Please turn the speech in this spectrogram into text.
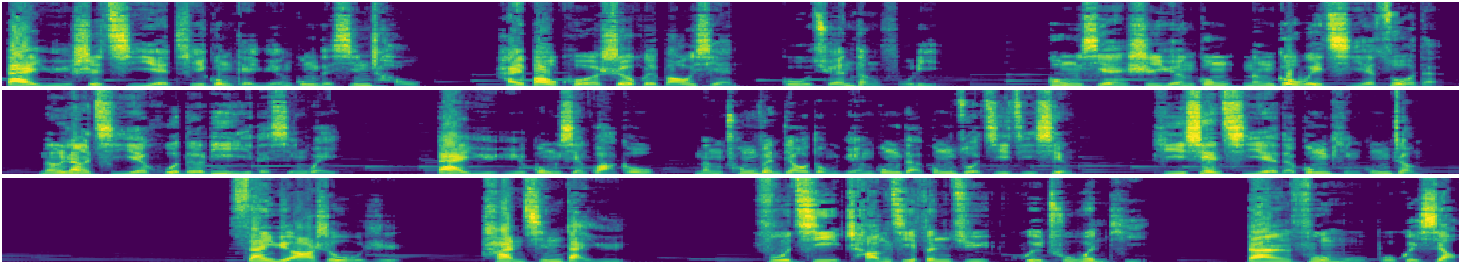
待遇是企业提供给员工的薪酬，还包括社会保险、股权等福利。贡献是员工能够为企业做的，能让企业获得利益的行为。待遇与贡献挂钩，能充分调动员工的工作积极性，体现企业的公平公正。三月二十五日，探亲待遇，夫妻长期分居会出问题，但父母不会笑。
